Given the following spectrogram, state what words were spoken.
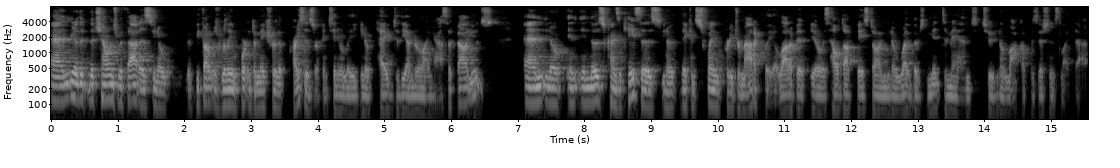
And you know, the, the challenge with that is, you know, we thought it was really important to make sure that prices are continually, you know, pegged to the underlying asset values. And you know, in, in those kinds of cases, you know, they can swing pretty dramatically. A lot of it, you know, is held up based on you know whether there's mint demand to you know lock up positions like that.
